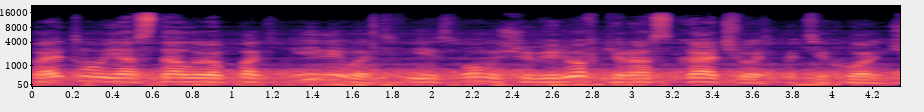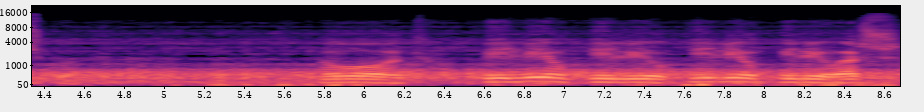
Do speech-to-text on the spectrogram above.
Поэтому я стал ее подпиливать и с помощью веревки раскачивать потихонечку. Вот, пилил, пилил, пилил, пилил, аж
